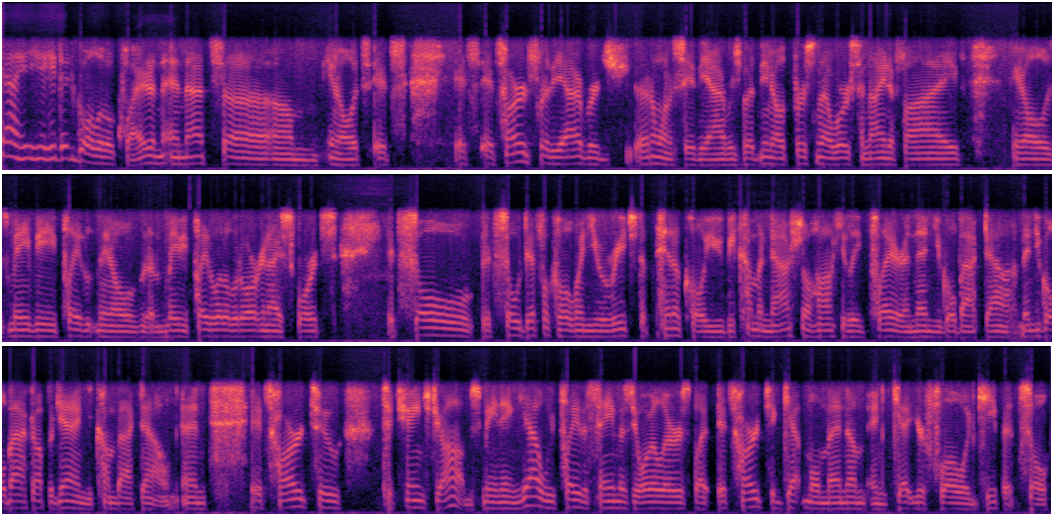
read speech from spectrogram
Yeah, he, he did go a little quiet, and and that's uh, um, you know it's it's it's it's hard for the average. I don't want to say the average, but you know the person that works a nine to five, you know, is maybe played you know maybe played a little bit organized sports. It's so it's so difficult when you reach the pinnacle. You become a National Hockey League player, and then you go back down. Then you go back up again. You come back down, and it's hard to to change jobs. Meaning, yeah, we play the same as the Oilers, but it's hard to get momentum and get your flow and keep it. So,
